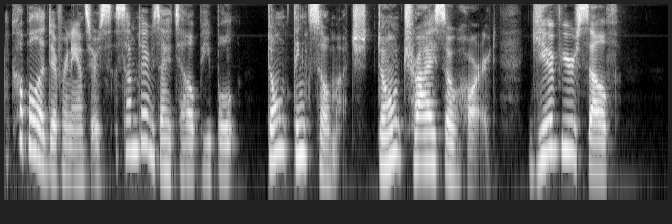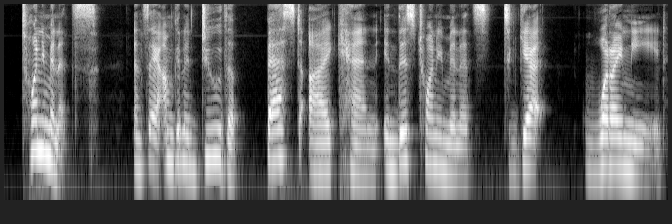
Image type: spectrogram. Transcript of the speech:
A couple of different answers. Sometimes I tell people, don't think so much. Don't try so hard. Give yourself 20 minutes and say, I'm going to do the best I can in this 20 minutes to get what I need.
